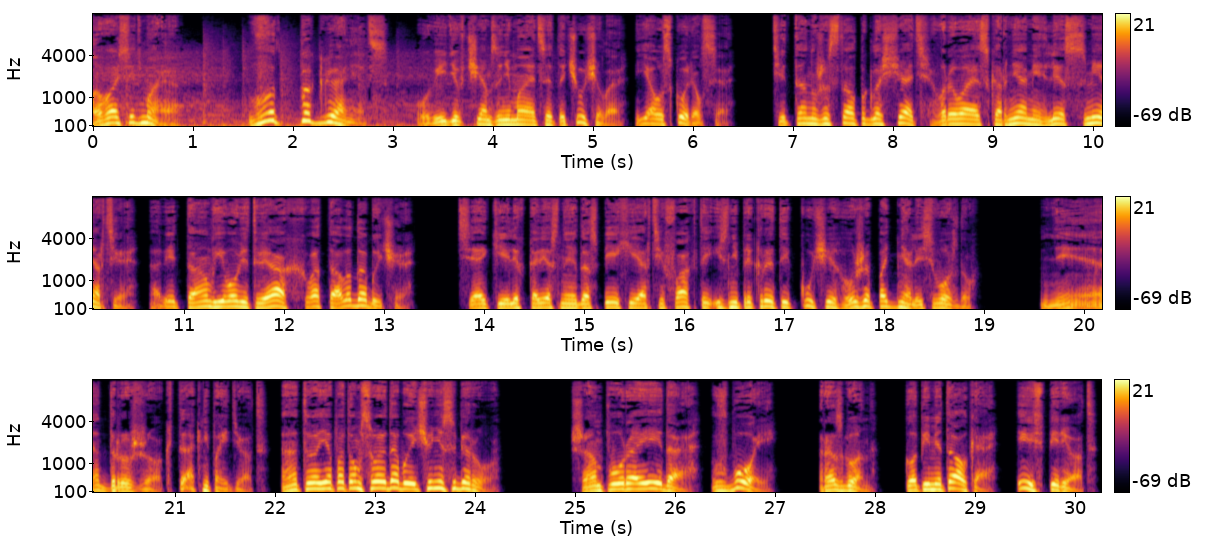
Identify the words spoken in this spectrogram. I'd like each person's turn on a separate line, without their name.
Глава седьмая. Вот поганец! Увидев, чем занимается это чучело, я ускорился. Титан уже стал поглощать, вырывая с корнями лес смерти, а ведь там в его ветвях хватало добычи. Всякие легковесные доспехи и артефакты из неприкрытой кучи уже поднялись в воздух. «Нет, дружок, так не пойдет. А то я потом свою добычу не соберу». «Шампур Аида! В бой!» Разгон. Копи металка. И вперед.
